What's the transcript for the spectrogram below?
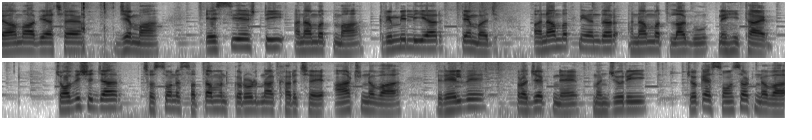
લેવામાં આવ્યા છે, જેમાં એસસી, એસટી અનામતમાં ક્રિમિલિયર તેમજ અનામતની અંદર અનામત લાગુ નહીં થાય. ચોવીસ હજાર છસો ને સત્તાવન કરોડના ખર્ચે આઠ નવા રેલવે પ્રોજેક્ટને મંજૂરી, જોકે ચોસઠ નવા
